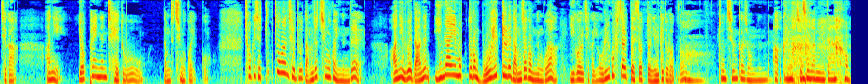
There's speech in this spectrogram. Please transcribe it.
제가, 아니, 옆에 있는 쟤도 남자친구가 있고, 저기 제 뚱뚱한 쟤도 남자친구가 있는데, 아니, 왜 나는 이 나이 먹도록 뭐 했길래 남자가 없는 거야? 이걸 제가 17살 때 썼던 일기더라고요. 아, 전 지금까지 없는데. 아, 그래요? 죄송합니다. 어,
